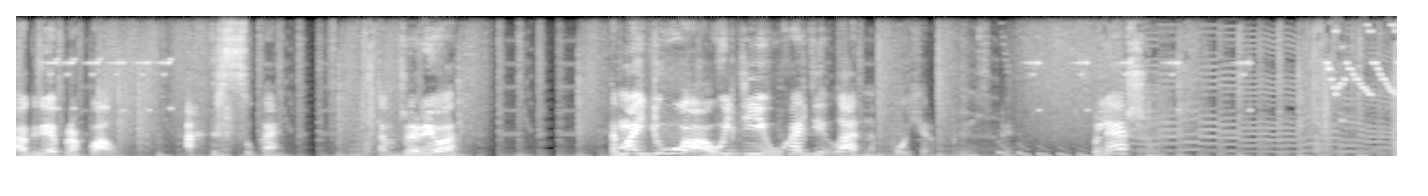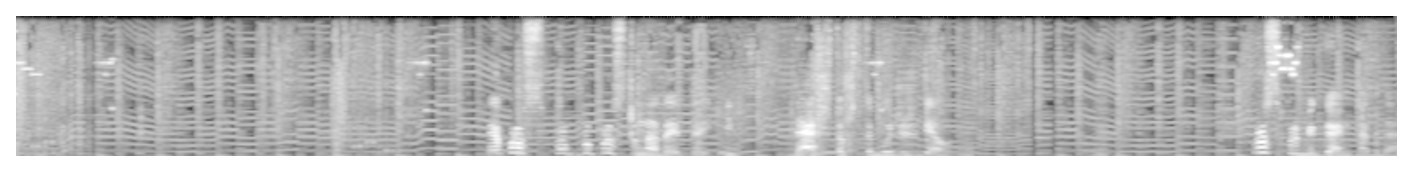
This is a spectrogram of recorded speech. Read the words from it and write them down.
А где пропал? Ах ты, сука. Там жрет. Это мое! Уйди, уходи. Ладно, похер, в принципе. Пляшем. Я просто, про, просто надо это... И... Да, что ж ты будешь делать? Просто пробегаем тогда.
